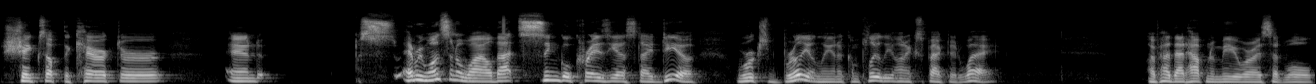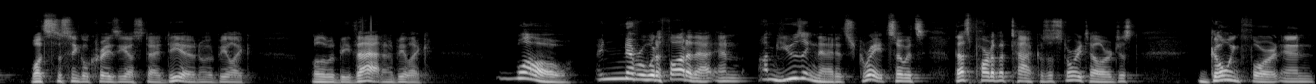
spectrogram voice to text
shakes up the character. And every once in a while, that single craziest idea works brilliantly in a completely unexpected way. I've had that happen to me where I said, well, what's the single craziest idea? And it would be like, well, it would be that. And it'd be like, whoa, I never would have thought of that. And I'm using that. It's great. So it's that's part of attack as a storyteller, just going for it and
